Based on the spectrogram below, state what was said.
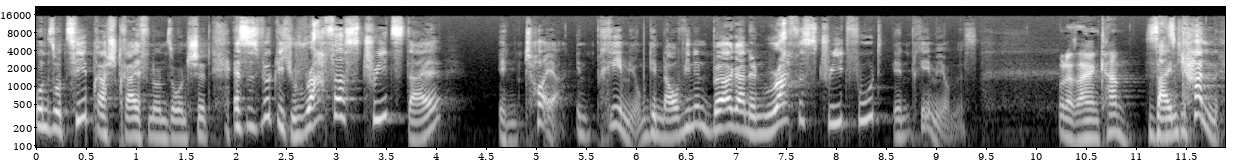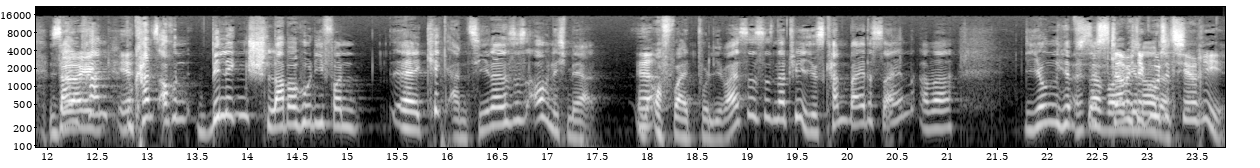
und so Zebrastreifen und so ein Shit. Es ist wirklich rougher Street-Style in teuer, in Premium. Genau wie ein Burger ein roughes Street-Food in Premium ist. Oder sein kann. Sein kann. Sein Burger- kann. Du kannst auch einen billigen Schlabber-Hoodie von äh, Kick anziehen, dann ist es auch nicht mehr ein Ja. Off-White-Pulli. Weißt du, es ist natürlich, es kann beides sein, aber die jungen Das Hipster ist, wollen glaube ich, genau eine gute das. Theorie.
